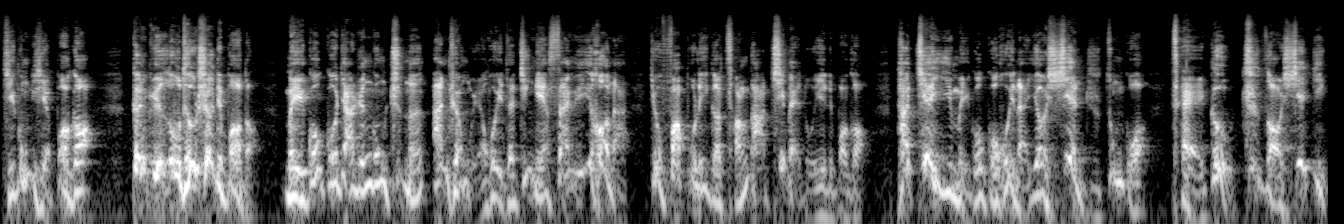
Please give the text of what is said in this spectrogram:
提供一些报告。根据路透社的报道，美国国家人工智能安全委员会在今年三月一号呢，就发布了一个长达七百多页的报告，他建议美国国会呢要限制中国采购制造先进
